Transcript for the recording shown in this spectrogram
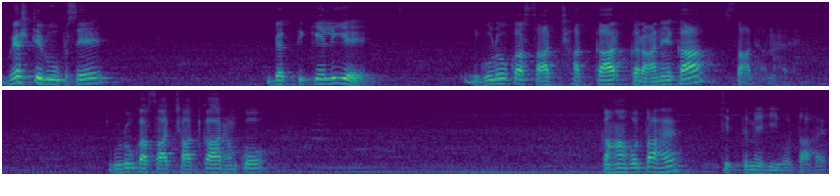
व्यष्टि रूप से व्यक्ति के लिए गुणों का साक्षात्कार कराने का साधन है। गुणों का साक्षात्कार हमको कहाँ होता है? चित्त में ही होता है।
